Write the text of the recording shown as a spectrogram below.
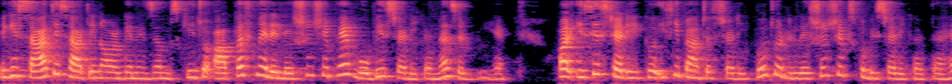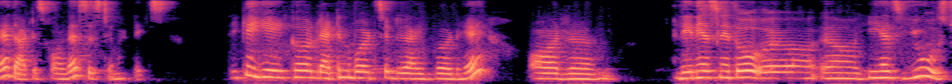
लेकिन साथ ही साथ इन ऑर्गेनिजम्स की जो आपस में रिलेशनशिप है वो भी स्टडी करना ज़रूरी है और इसी स्टडी को, इसी ब्रांच ऑफ़ स्टडी को जो रिलेशनशिप्स को भी स्टडी करता है that is called as systematics ठीक है, ये एक लैटिन वर्ड से डिराइव वर्ड है और लेनियस ने तो ही has use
